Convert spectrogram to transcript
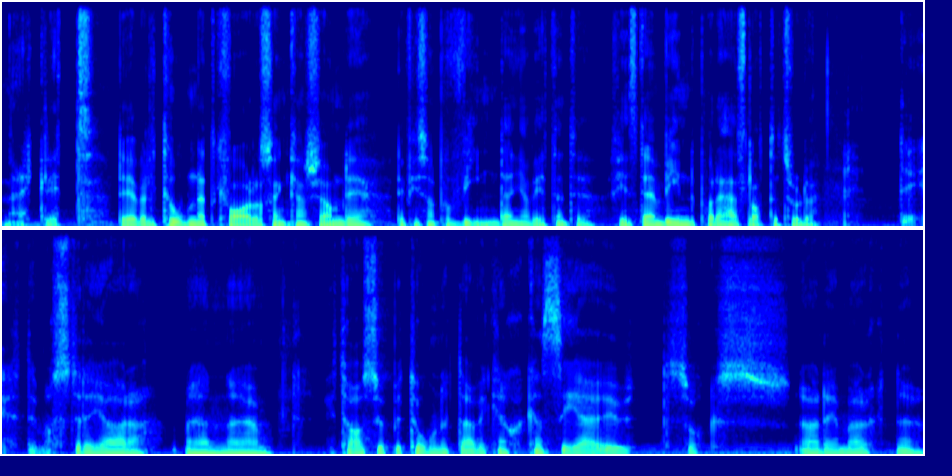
Märkligt. Det är väl tornet kvar och sen kanske om det, det finns något på vinden. Jag vet inte. Finns det en vind på det här slottet tror du? Det, det måste det göra. Men eh, vi tar oss upp i tornet där. Vi kanske kan se ut och... Ja, det är mörkt nu.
